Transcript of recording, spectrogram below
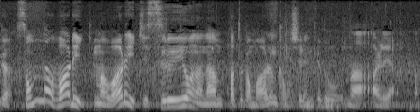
てかそんな悪い、まあ、悪い気するようなナンパとかもあるんかもしれんけど。まああれやろ。な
